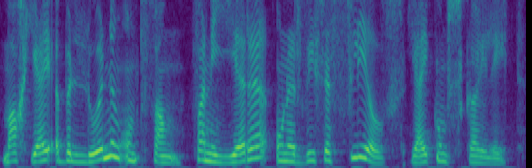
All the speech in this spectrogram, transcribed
Mag jy 'n beloning ontvang van die Here onder wie se vleuels jy kom skuil het.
